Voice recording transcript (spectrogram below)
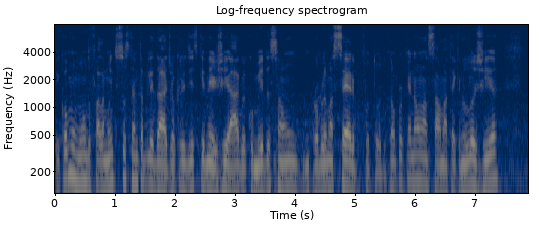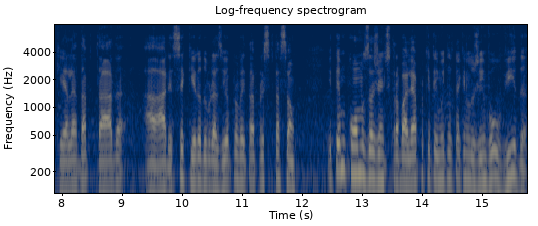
E como o mundo fala muito de sustentabilidade, eu acredito que energia, água e comida são um problema sério para o futuro. Então, por que não lançar uma tecnologia que ela é adaptada à área sequeira do Brasil e aproveitar a precipitação? E temos como a gente trabalhar, porque tem muita tecnologia envolvida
